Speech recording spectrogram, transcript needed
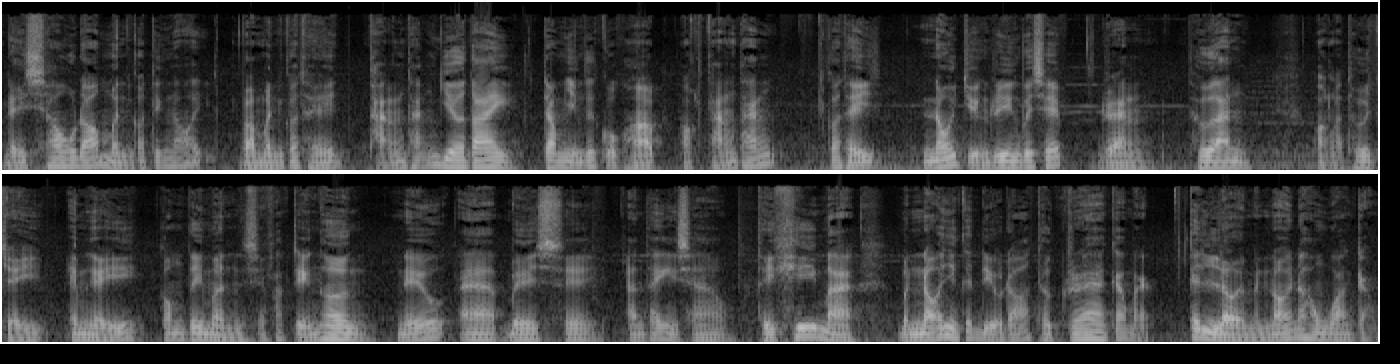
để sau đó mình có tiếng nói và mình có thể thẳng thắn giơ tay trong những cái cuộc họp hoặc thẳng thắn có thể nói chuyện riêng với sếp rằng, thưa anh hoặc là thưa chị, em nghĩ công ty mình sẽ phát triển hơn nếu a, b, c. Anh thấy như sao? Thì khi mà mình nói những cái điều đó, thực ra các bạn, cái lời mình nói nó không quan trọng.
